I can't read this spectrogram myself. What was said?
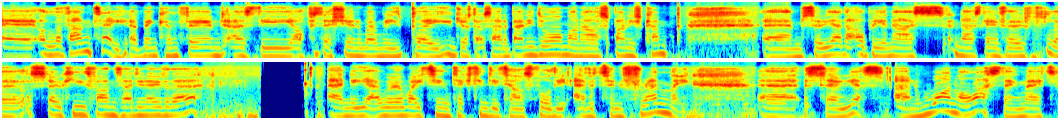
Uh, Levante have been confirmed as the opposition when we play just outside of Benidorm on our Spanish camp. Um, so yeah, that'll be a nice, nice game for those uh, Stokies fans heading over there. And yeah, we're awaiting ticketing details for the Everton friendly. Uh, so yes, and one last thing, mate.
